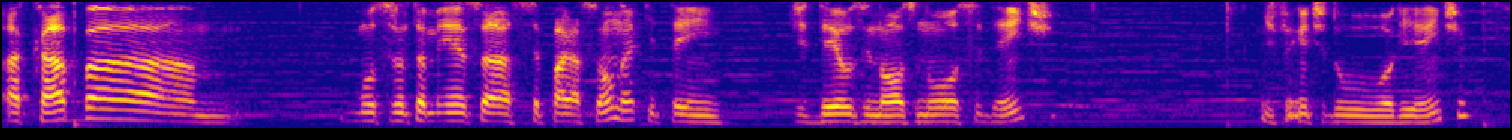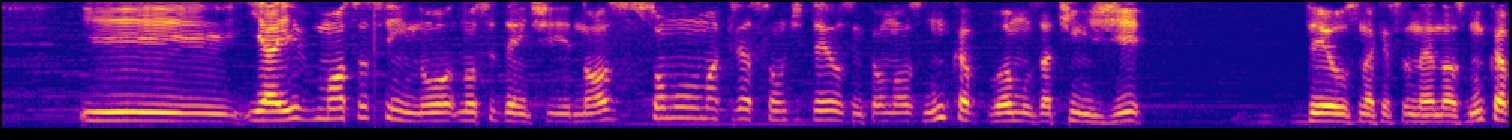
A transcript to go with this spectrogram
acaba hum, mostrando também essa separação, né, que tem de Deus e nós no Ocidente, diferente do Oriente. E, e aí mostra assim, no, no Ocidente, nós somos uma criação de Deus, então nós nunca vamos atingir Deus na questão, né? Nós nunca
